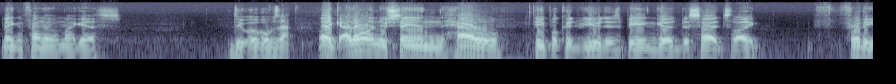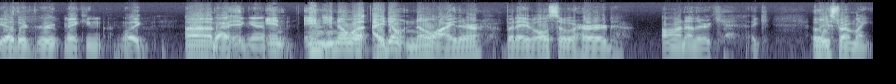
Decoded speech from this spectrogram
making fun of them. I guess. Do what was that? Like I don't understand how people could view it as being good. Besides, like for the other group making like Um, laughing and, at and, and you know what? I don't know either, but I've also heard on other, like, at least from like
